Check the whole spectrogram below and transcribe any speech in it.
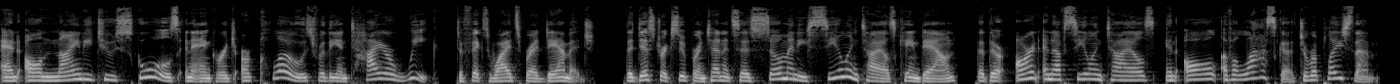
and all 92 schools in Anchorage are closed for the entire week to fix widespread damage. The district superintendent says so many ceiling tiles came down that there aren't enough ceiling tiles in all of Alaska to replace them.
